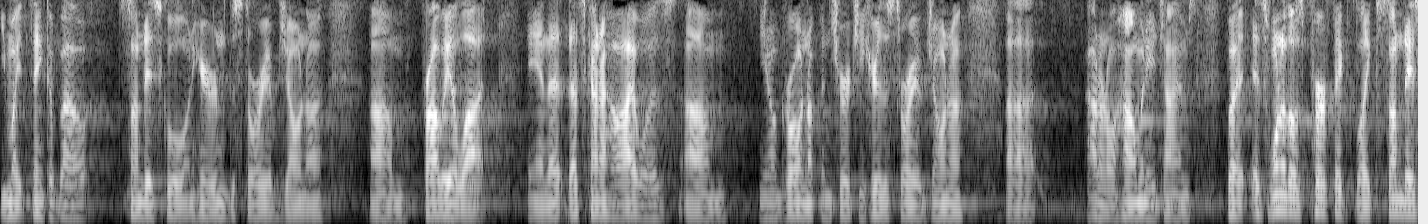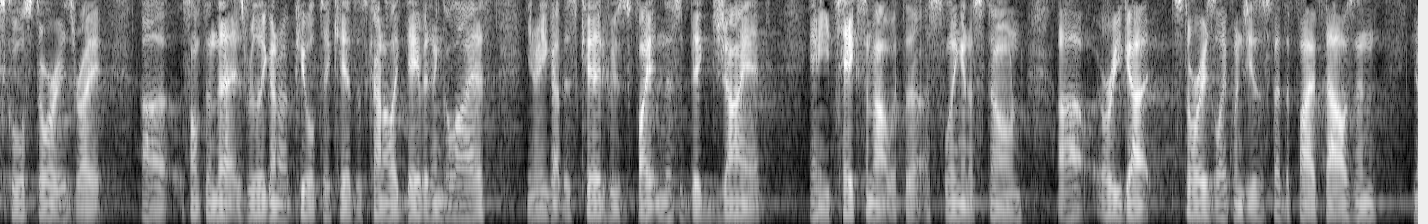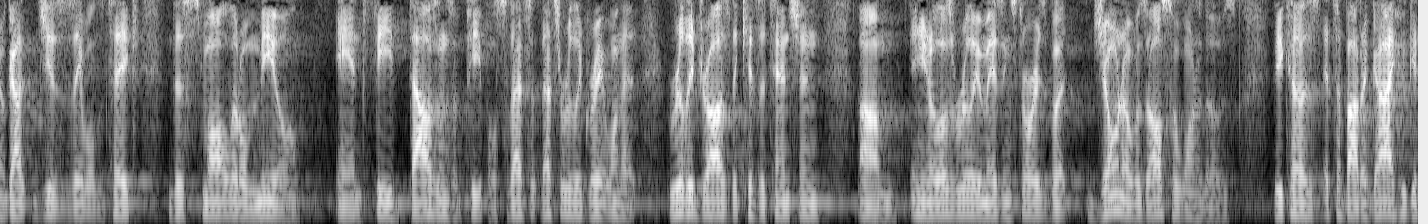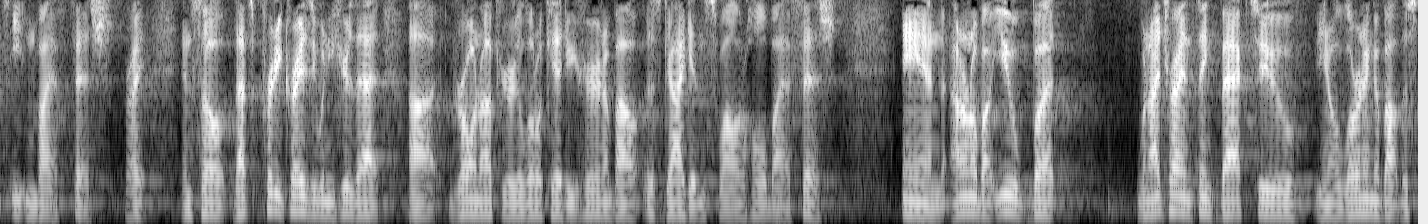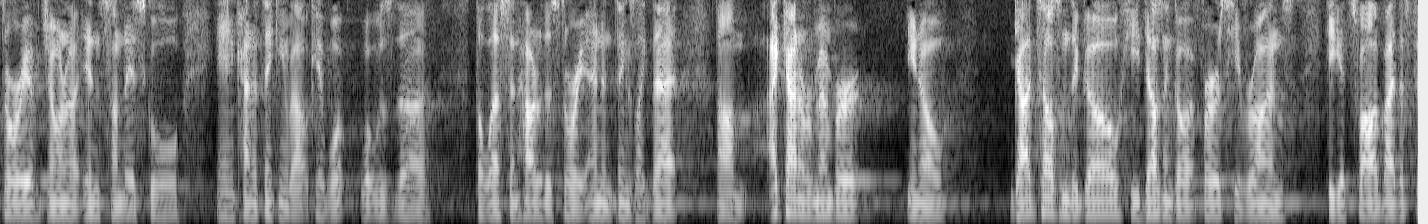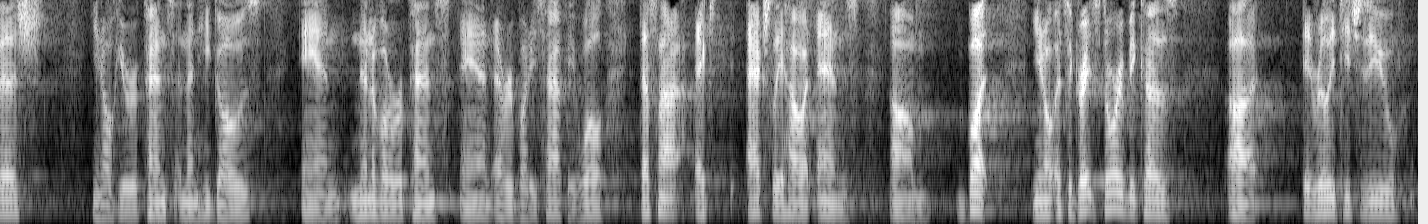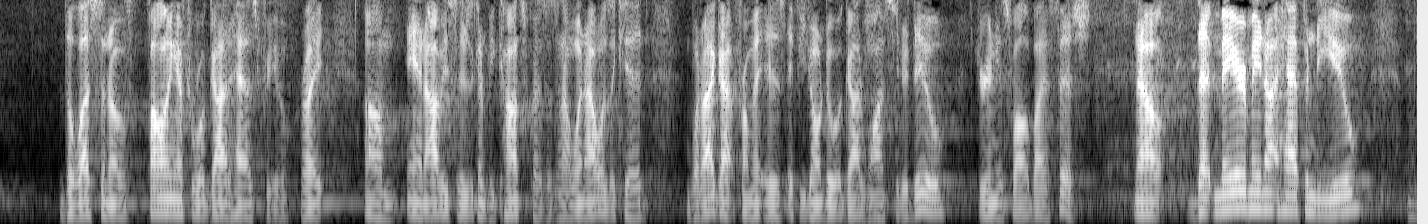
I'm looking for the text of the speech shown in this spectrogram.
you might think about Sunday school and hearing the story of Jonah, um, probably a lot. And that, that's kind of how I was. Um, you know, growing up in church, you hear the story of Jonah, uh, I don't know how many times, but it's one of those perfect, like, Sunday school stories, right? Uh, something that is really going to appeal to kids. It's kind of like David and Goliath. You know, you got this kid who's fighting this big giant, and he takes him out with a, a sling and a stone. Uh, or you got stories like when Jesus fed the 5,000. You know, God, Jesus is able to take this small little meal and feed thousands of people. So that's, that's a really great one that really draws the kids' attention. Um, and, you know, those are really amazing stories. But Jonah was also one of those because it's about a guy who gets eaten by a fish, right? And so that's pretty crazy when you hear that uh, growing up, you're a little kid, you're hearing about this guy getting swallowed whole by a fish. And I don't know about you, but when I try and think back to, you know, learning about the story of Jonah in Sunday school and kind of thinking about, okay, what, what was the, the lesson? How did the story end and things like that? Um, I kind of remember, you know, God tells him to go. He doesn't go at first. He runs. He gets swallowed by the fish. You know, he repents and then he goes and Nineveh repents and everybody's happy. Well, that's not ex- actually how it ends. Um, but, you know, it's a great story because uh, it really teaches you the lesson of following after what God has for you, right? Um, and obviously, there's going to be consequences. Now, when I was a kid, what I got from it is if you don't do what God wants you to do, you're going to get swallowed by a fish. Now, that may or may not happen to you,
